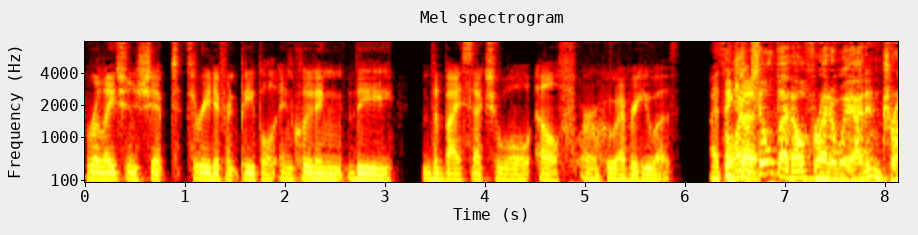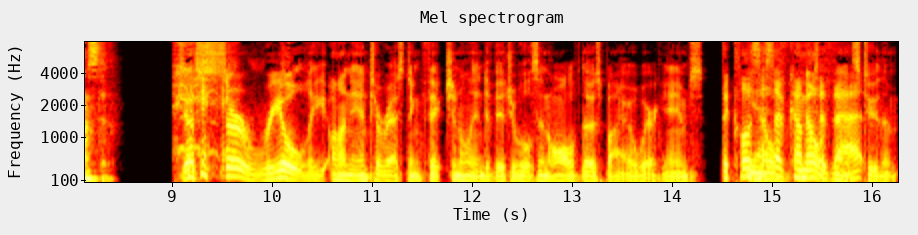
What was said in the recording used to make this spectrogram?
relationshiped three different people, including the the bisexual elf or whoever he was. I think oh, I killed that elf right away. I didn't trust him. Just surreally uninteresting fictional individuals in all of those Bioware games. the closest no, I've come no to offense that, to them.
